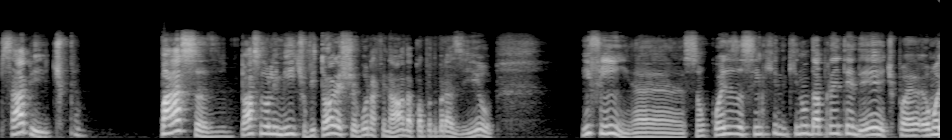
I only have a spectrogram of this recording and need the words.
sabe, tipo, passa, passa no limite. O Vitória chegou na final da Copa do Brasil. Enfim, é, são coisas assim que, que não dá para entender. Tipo, é, uma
